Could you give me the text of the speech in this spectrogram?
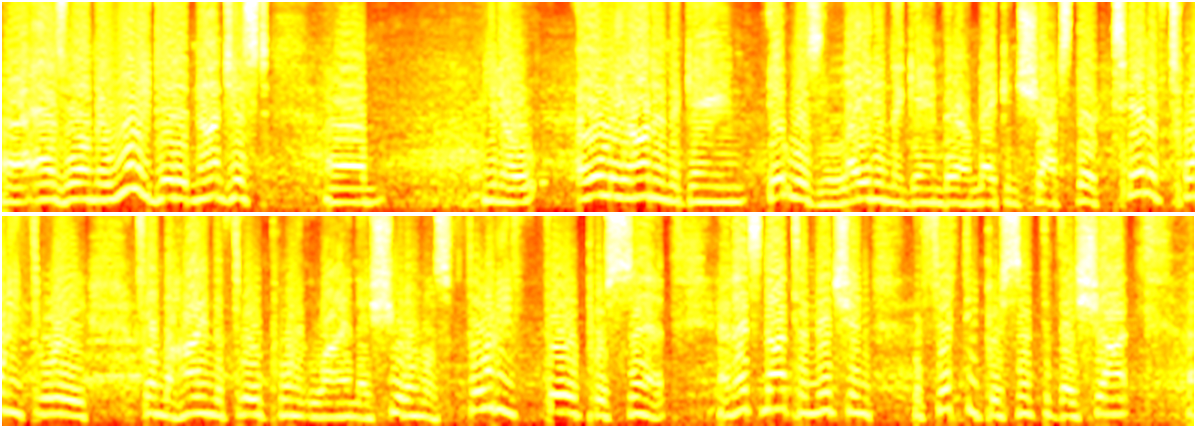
uh, as well. And they really did it not just, um, you know, early on in the game, it was late in the game they were making shots. They're 10 of 23 from behind the three-point line. They shoot almost 44%, and that's not to mention the 50% that they shot uh,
